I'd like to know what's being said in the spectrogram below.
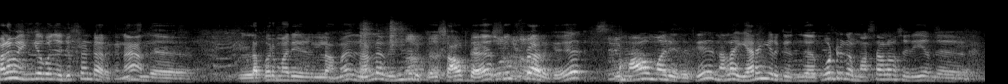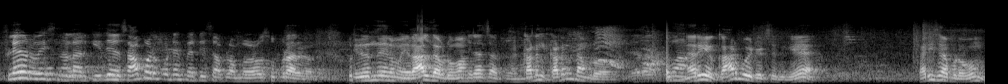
கனவா இங்கே கொஞ்சம் டிஃப்ரெண்ட்டாக இருக்குண்ணா. அந்த லப்பர் மாதிரி இல்லாமல் இது நல்லா வெந்திருக்கு சாப்பிட்ட சூப்பராக இருக்குது மாவு மாதிரி இருக்குது நல்லா இறங்கியிருக்கு. இந்த போட்டிருக்க மசாலாவும் சரி அந்த ஃப்ளேவர் வைஸ் நல்லா இருக்குது இது சாப்பாடு போட்டே பெரட்டி சாப்பிடலாம் bro. சூப்பராக இருக்கும். இது வந்து நம்ம இறால் சாப்பிடுவோம்? இறால் சாப்பிடுவோம். கடல் கடல் தான் ப்ரோ நிறைய கார்போஹைட்ரேட்ஸ் இருக்கு. கறி சாப்பிடவும்.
